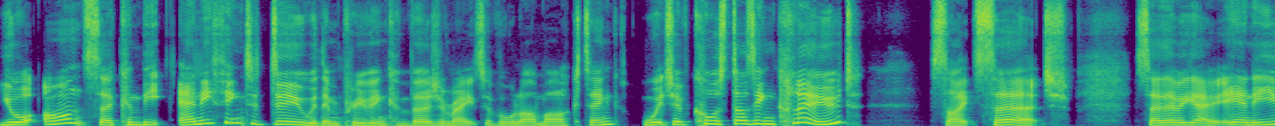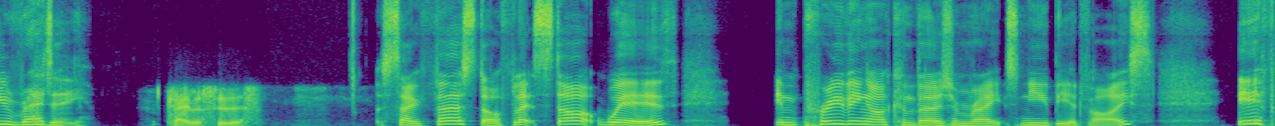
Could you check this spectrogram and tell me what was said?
your answer can be anything to do with improving conversion rates of all our marketing, which of course does include site search. So, there we go. Ian, are you ready? Okay, let's do this. So, first off, let's start with improving our conversion rates newbie advice if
